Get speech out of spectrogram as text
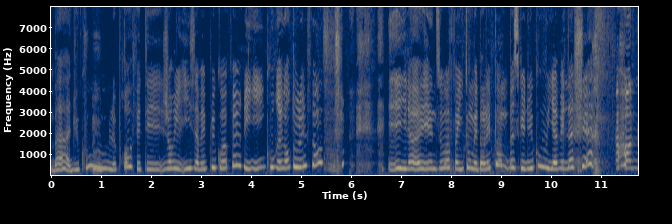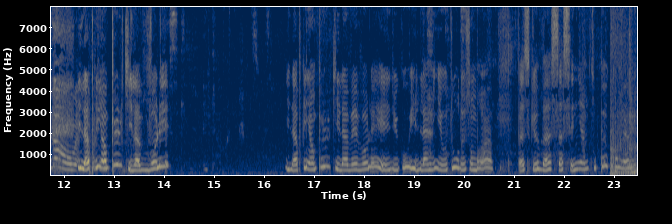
Bah, du coup, le prof était. Genre, il, il savait plus quoi faire, il, courait dans tous les sens. Et il a, Enzo a failli tomber dans les pommes parce que du coup, il y avait de la chair. Oh non Il a pris un pull qu'il a volé. Il a pris un pull qu'il avait volé et du coup, il l'a mis autour de son bras parce que bah ça saignait un petit peu quand même.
